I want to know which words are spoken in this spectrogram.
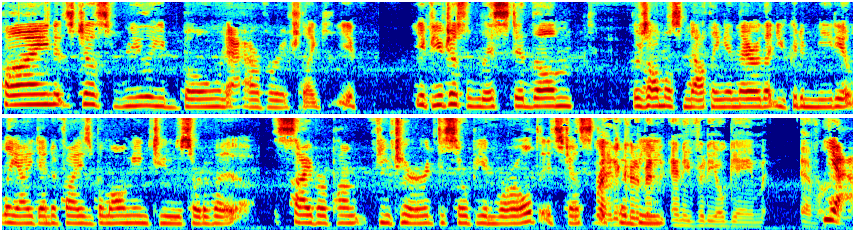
fine. It's just really bone average. Like if if you just listed them, there's almost nothing in there that you could immediately identify as belonging to sort of a cyberpunk future dystopian world. It's just Right, it it could could have be been any video game ever. yeah,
